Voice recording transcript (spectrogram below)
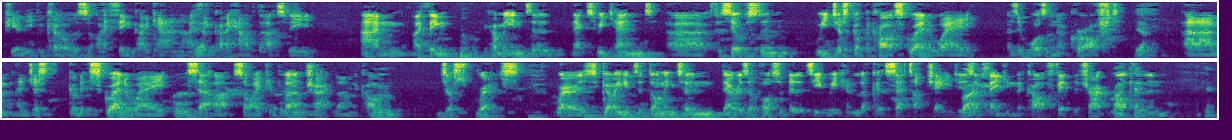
purely because I think I can. I Yeah. think I have that speed. And I think coming into next weekend uh, for Silverstone, we just got the car squared away as it wasn't at Croft. Yeah. Um, and just got it squared away, all set up so I could learn track, learn the car, Mm. Just race. Whereas going into Donington, there is a possibility we can look at setup changes Right. and making the car fit the track rather Okay. than Okay.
